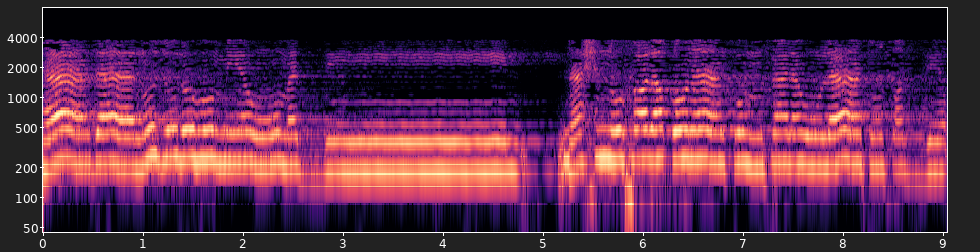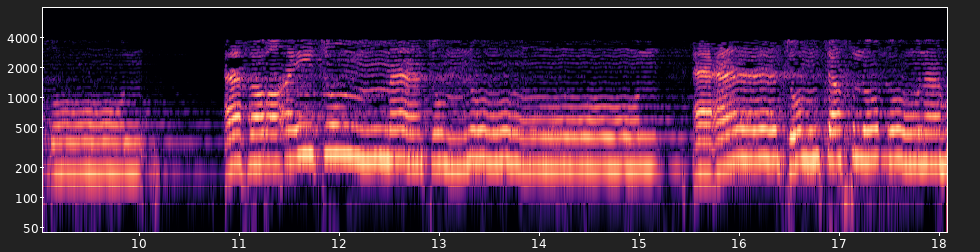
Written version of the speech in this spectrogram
هَذَا نُزُلُهُمْ يَوْمَ الدِّينِ. نَحْنُ خَلَقْنَاكُمْ فَلَوْلَا تُصَدِّقُونَ. أَفَرَأَيْتُم مَّا تُمْنُونَ؟ أَأَنتُمْ تَخْلُقُونَهُ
